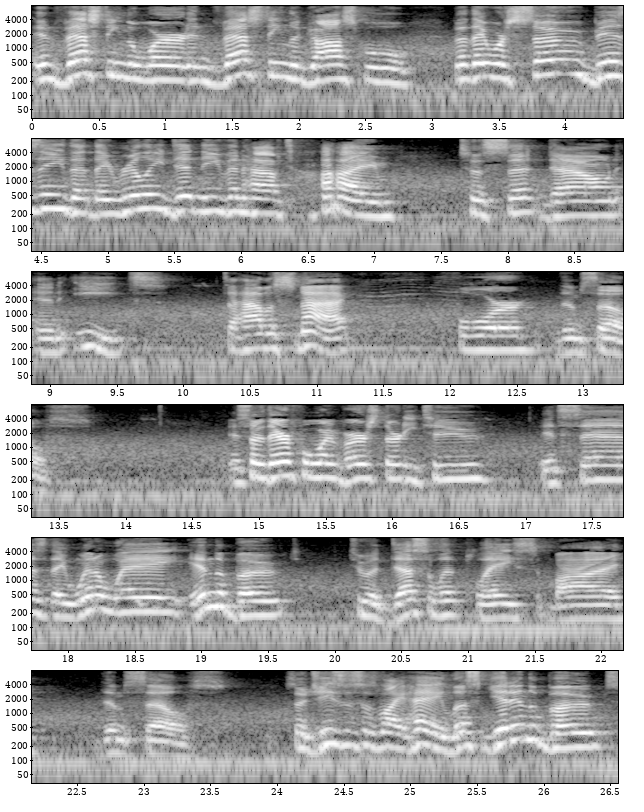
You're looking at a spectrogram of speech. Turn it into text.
investing the word, investing the gospel, that they were so busy that they really didn't even have time to sit down and eat, to have a snack for themselves. And so, therefore, in verse 32, it says, They went away in the boat to a desolate place by themselves. So Jesus is like, hey, let's get in the boat.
